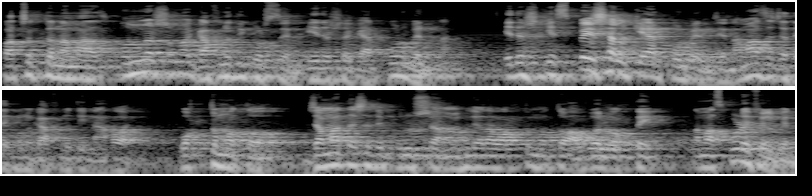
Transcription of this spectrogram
পাচক্ত নামাজ অন্য সময় গাফলতি করছেন এ দশকে আর করবেন না। এ দশকে স্পেশাল কেয়ার করবেন যে নামাজে যাতে কোনো গাফলতি না হয়। ওক্ত মতো, জামাতের সাথে পুরুষরা, মহিলারা ওক্ত মতো আউ্বাল ওক্তে নামাজ পড়ে ফেলবেন।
